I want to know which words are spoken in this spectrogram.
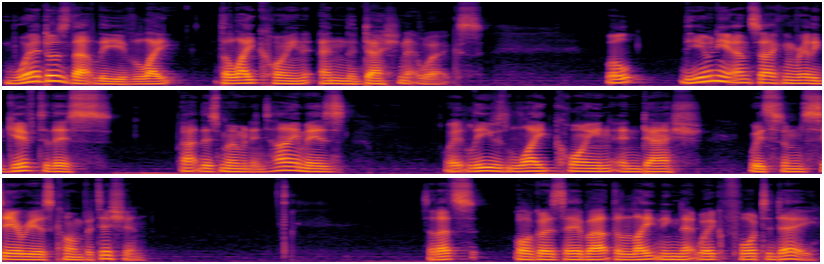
Where does that leave like the Litecoin and the Dash networks? Well, the only answer I can really give to this at this moment in time is well, it leaves Litecoin and Dash with some serious competition. So that's all I've got to say about the Lightning Network for today.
